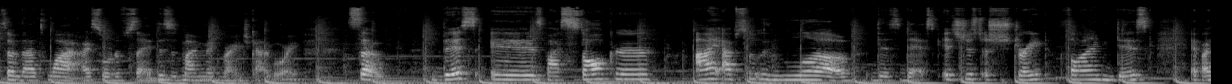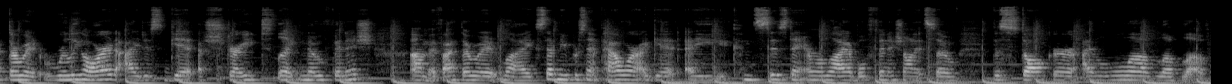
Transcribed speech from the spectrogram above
So that's why I sort of say this is my mid-range category. So this is my Stalker I absolutely love this disc. It's just a straight flying disc. If I throw it really hard, I just get a straight, like no finish. Um, if I throw it like 70% power, I get a consistent and reliable finish on it. So the Stalker, I love, love, love.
